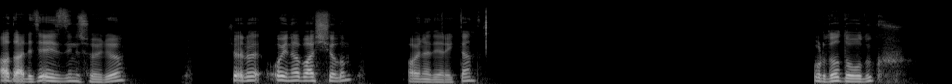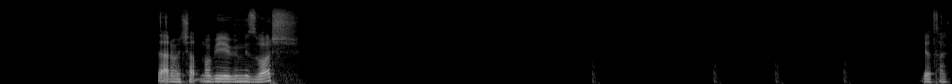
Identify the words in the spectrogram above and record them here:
adaleti ezdiğini söylüyor. Şöyle oyuna başlayalım. Oyna diyerekten. Burada doğduk. Derme çatma bir evimiz var. Yatak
